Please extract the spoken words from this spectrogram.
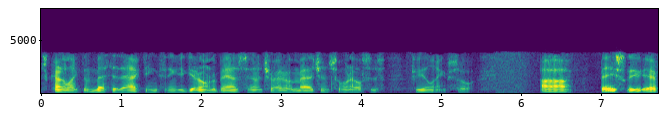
it's kind of like the method acting thing. You get on the bandstand and try to imagine someone else's feelings. So, uh, basically, at,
